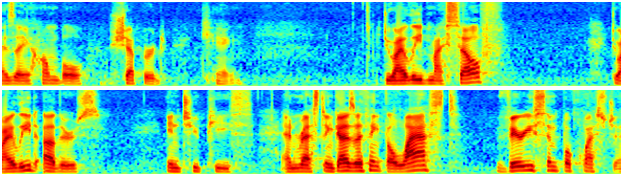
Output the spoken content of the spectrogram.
as a humble shepherd king. Do I lead myself? Do I lead others into peace and rest? And guys, I think the last very simple question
